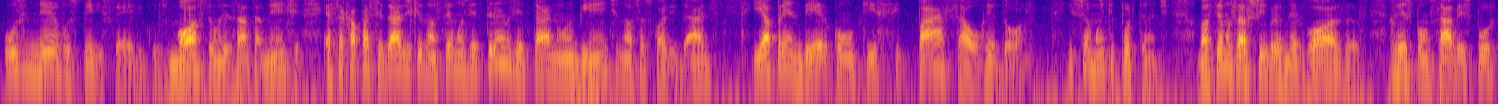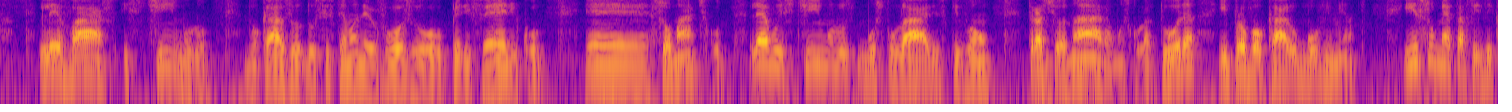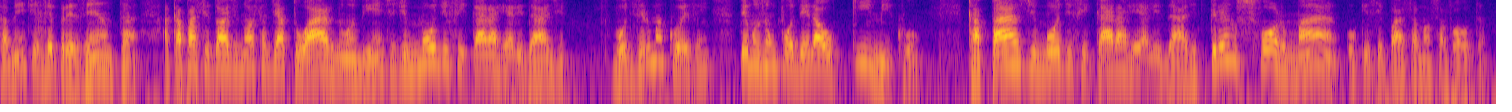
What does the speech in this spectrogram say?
Os nervos periféricos mostram exatamente essa capacidade que nós temos de transitar no ambiente nossas qualidades e aprender com o que se passa ao redor. Isso é muito importante. Nós temos as fibras nervosas responsáveis por levar estímulo, no caso do sistema nervoso periférico é, somático, levam estímulos musculares que vão tracionar a musculatura e provocar o movimento. Isso metafisicamente representa a capacidade nossa de atuar no ambiente, de modificar a realidade. Vou dizer uma coisa, hein? Temos um poder alquímico capaz de modificar a realidade, transformar o que se passa à nossa volta.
